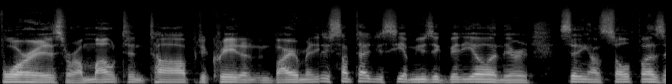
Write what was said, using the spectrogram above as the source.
forest or a mountaintop to create an environment. Sometimes you see a music video and they're sitting on sofas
